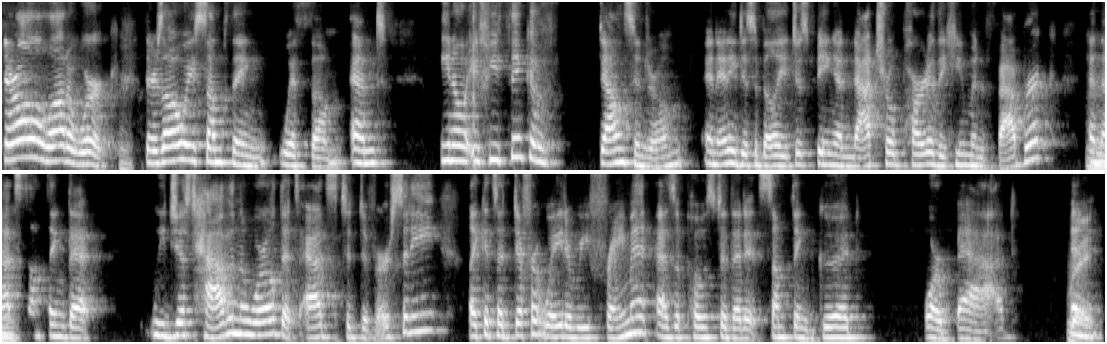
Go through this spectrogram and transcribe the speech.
they're all a lot of work. Hmm. There's always something with them. And, you know, if you think of Down syndrome and any disability just being a natural part of the human fabric, and hmm. that's something that we just have in the world that adds to diversity, like it's a different way to reframe it as opposed to that it's something good or bad. Right. And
